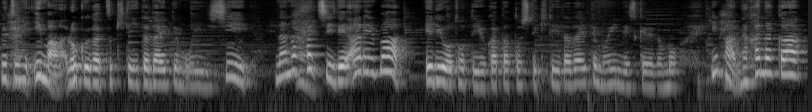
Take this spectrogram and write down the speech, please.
別に今6月着ていただいてもいいし、7、はい。8であれば襟を取って浴衣として着ていただいてもいいんですけれども、今なかなか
